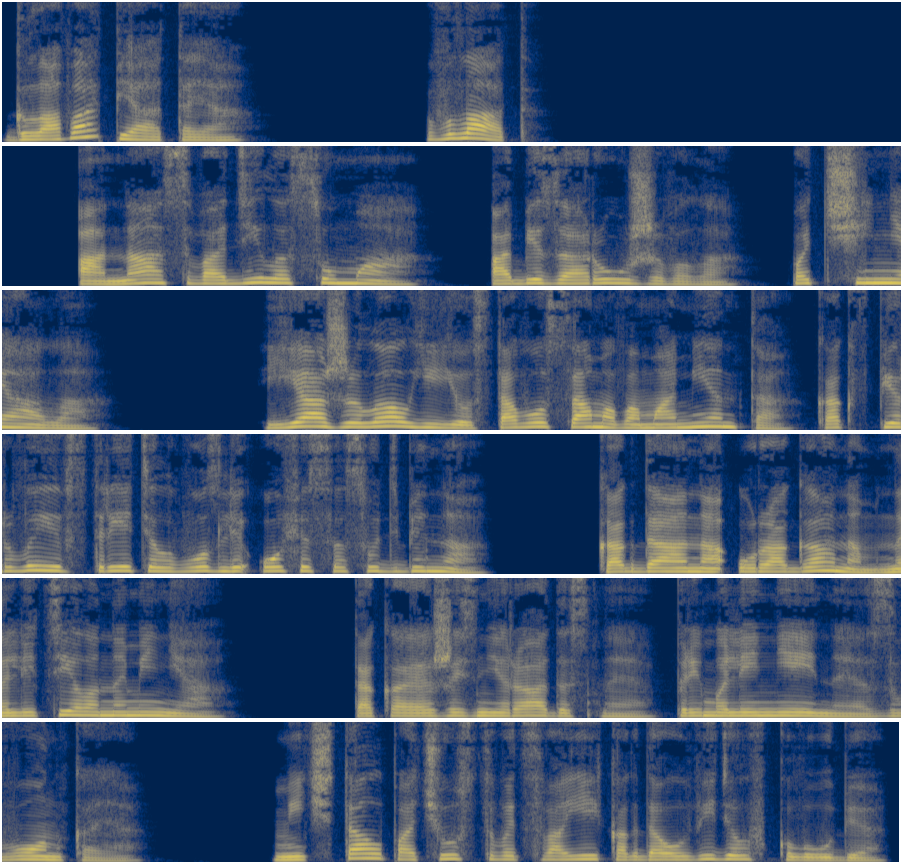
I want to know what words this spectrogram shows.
Глава пятая. Влад. Она сводила с ума, обезоруживала, подчиняла. Я желал ее с того самого момента, как впервые встретил возле офиса Судьбина, когда она ураганом налетела на меня. Такая жизнерадостная, прямолинейная, звонкая. Мечтал почувствовать своей, когда увидел в клубе,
